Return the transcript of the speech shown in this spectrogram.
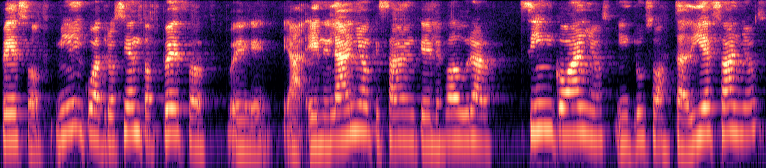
pesos, 1.400 pesos eh, en el año que saben que les va a durar 5 años, incluso hasta 10 años,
